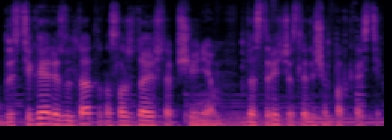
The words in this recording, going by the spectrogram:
Достигай результата, наслаждаясь общением. До встречи в следующем подкасте.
